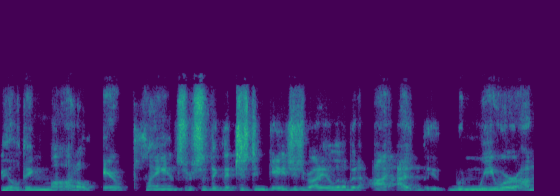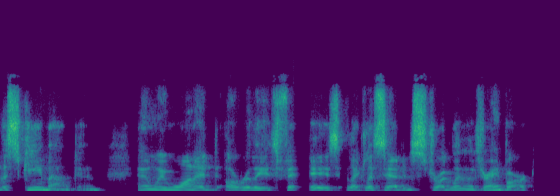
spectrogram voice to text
building model airplanes or something that just engages your body a little bit. I, I, when we were on the ski mountain and we wanted a release phase, like let's say I've been struggling in the terrain park,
